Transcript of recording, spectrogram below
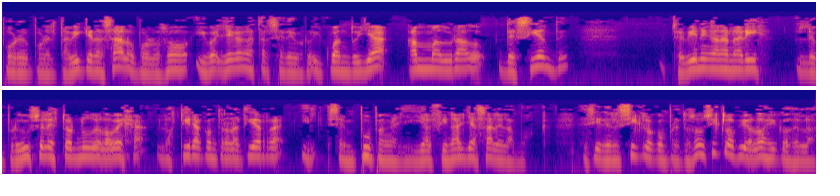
por el, por el tabique nasal o por los ojos y llegan hasta el cerebro. Y cuando ya han madurado, descienden, se vienen a la nariz, le produce el estornudo de la oveja, los tira contra la tierra y se empupan allí. Y al final ya sale la mosca. Es decir, el ciclo completo. Son ciclos biológicos de, la,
